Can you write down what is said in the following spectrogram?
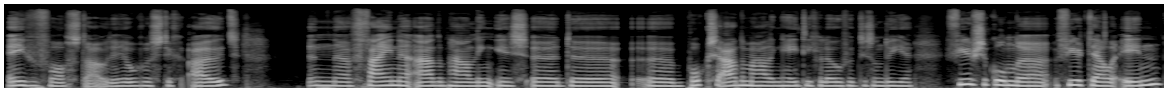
even vasthouden, heel rustig uit. Een uh, fijne ademhaling is uh, de uh, boxademhaling, heet die geloof ik. Dus dan doe je vier seconden, vier tellen in,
